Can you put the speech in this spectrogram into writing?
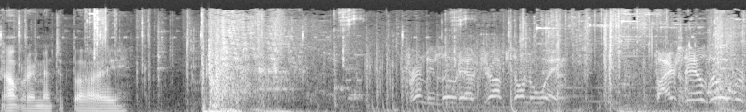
Not what I meant to buy. Friendly loadout drops on the way. Fire sales over.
